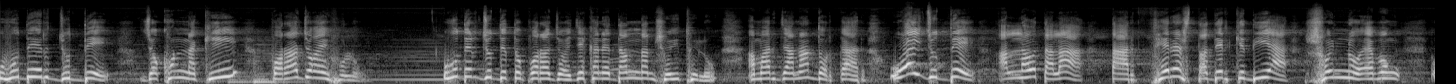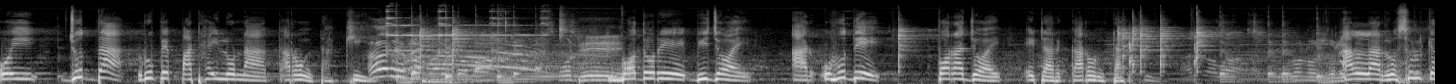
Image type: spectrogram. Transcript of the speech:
উহুদের যুদ্ধে যখন নাকি পরাজয় হলো, উহুদের যুদ্ধে তো পরাজয়, যেখানে দান দান শহীদ হইল আমার জানার দরকার, ওই যুদ্ধে আল্লাহ তালা তার ফেরেস তাদেরকে দিয়া সৈন্য এবং ওই যোদ্ধা রূপে পাঠাইল না। কারণটা কি? বদরে বিজয় আর উহুদে পরাজয় এটার কারণটা কি? আল্লাহ রসুলকে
